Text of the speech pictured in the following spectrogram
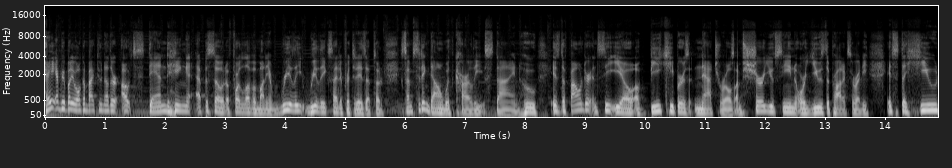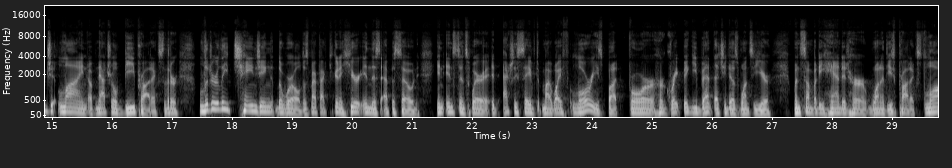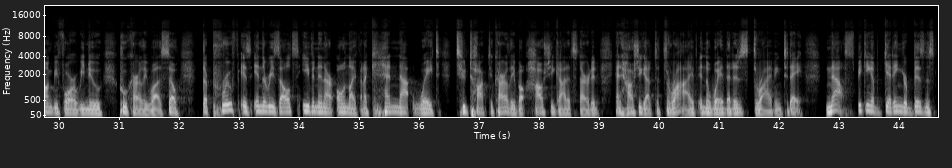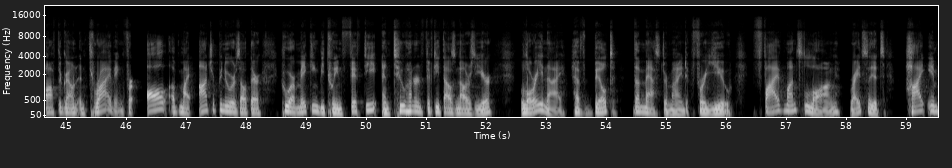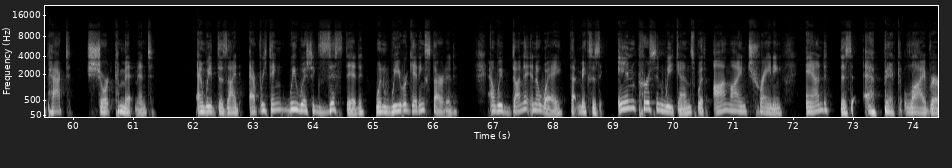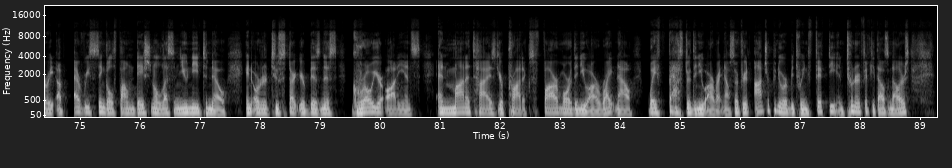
Hey, everybody, welcome back to another outstanding episode of For the Love of Money. I'm really, really excited for today's episode because I'm sitting down with Carly Stein, who is the founder and CEO of Beekeeper's Naturals. I'm sure you've seen or used the products already. It's the huge line of natural bee products that are literally changing the world. As a matter of fact, you're going to hear in this episode an instance where it actually saved my wife Lori's butt for her great big event that she does once a year when somebody handed her one of these products long before we knew who Carly was. So the proof is in the results, even in our own life. And I cannot wait to talk to Carly about how she got it started and how she got to thrive in the way that it is thriving today. Now, speaking of getting your business off the ground and thriving, for all of my entrepreneurs out there who are making between 50 and $250,000 a year, Lori and I have built the mastermind for you. Five months long, right? So it's high impact, short commitment. And we've designed everything we wish existed when we were getting started. And we've done it in a way that mixes in person weekends with online training and this epic library of every single foundational lesson you need to know in order to start your business, grow your audience, and monetize your products far more than you are right now, way faster than you are right now. So if you're an entrepreneur between $50 and $250,000,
